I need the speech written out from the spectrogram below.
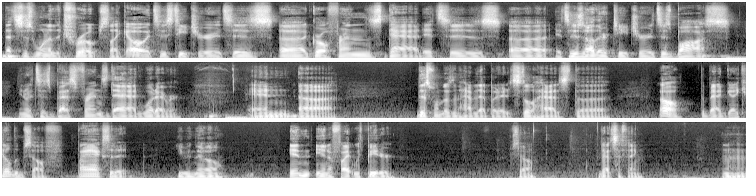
that's just one of the tropes. Like, oh, it's his teacher, it's his uh, girlfriend's dad, it's his uh, it's his other teacher, it's his boss. You know, it's his best friend's dad, whatever. And uh, this one doesn't have that, but it still has the oh, the bad guy killed himself by accident, even though in in a fight with Peter. So that's a thing. Mm-hmm.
